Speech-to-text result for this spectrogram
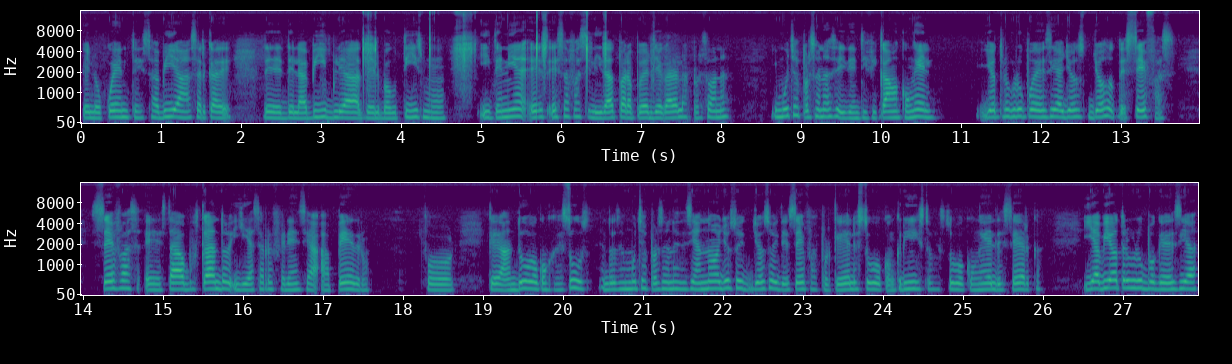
elocuente, sabía acerca de, la Biblia, del bautismo y tenía esa facilidad para poder llegar a las personas y muchas personas se identificaban con él. Y otro grupo decía yo, yo de Cefas. Cefas eh, estaba buscando y hace referencia a Pedro, por que anduvo con Jesús. Entonces muchas personas decían, no, yo soy, yo soy de Cefas porque él estuvo con Cristo, estuvo con él de cerca. Y había otro grupo que decía,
